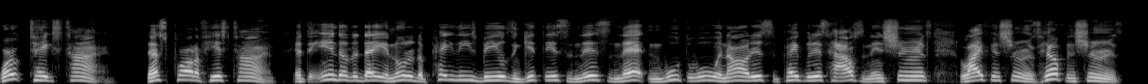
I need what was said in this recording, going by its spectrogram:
Work takes time. That's part of his time. At the end of the day, in order to pay these bills and get this and this and that and woo woo and all this and pay for this house and insurance, life insurance, health insurance,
